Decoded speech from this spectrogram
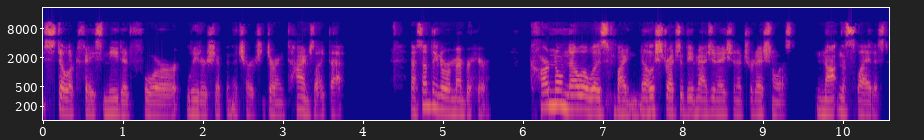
stoic face needed for leadership in the church during times like that. Now, something to remember here. Cardinal Noah was by no stretch of the imagination a traditionalist, not in the slightest.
